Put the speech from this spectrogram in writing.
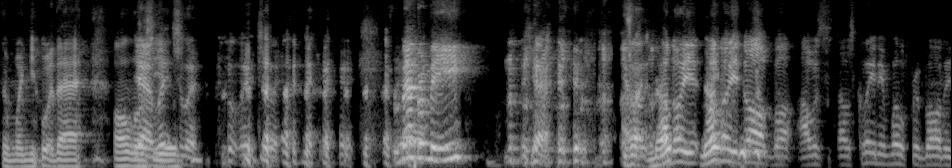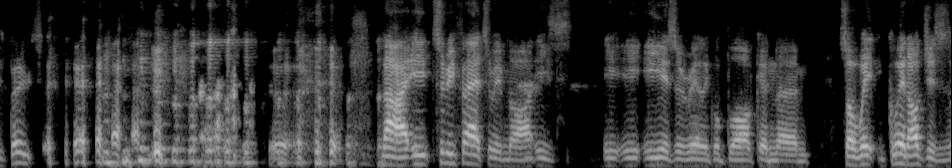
than when you were there all those yeah, years. literally, literally. Remember me? Yeah. He's I, like, I "Nope, know you. I know you don't, but I was I was cleaning Wilfried Bony's boots. nah, he, to be fair to him, though, he's he, he, he is a really good bloke, and um, so we, Glyn Hodges is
